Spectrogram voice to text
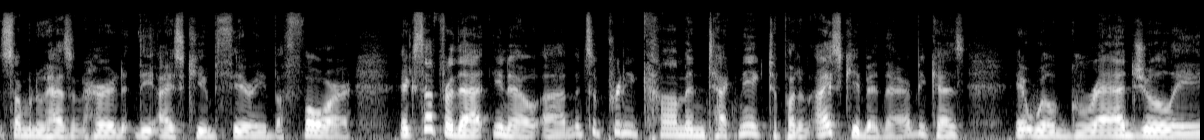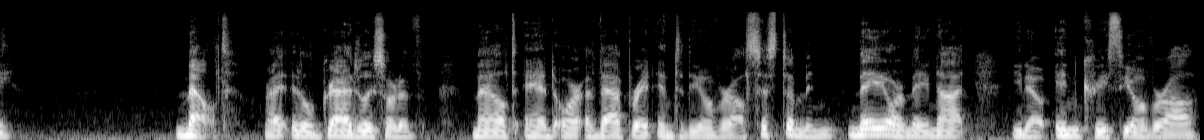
someone who hasn't heard the ice cube theory before, except for that, you know, um, it's a pretty common technique to put an ice cube in there because it will gradually melt, right? It'll gradually sort of melt and or evaporate into the overall system and may or may not, you know, increase the overall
